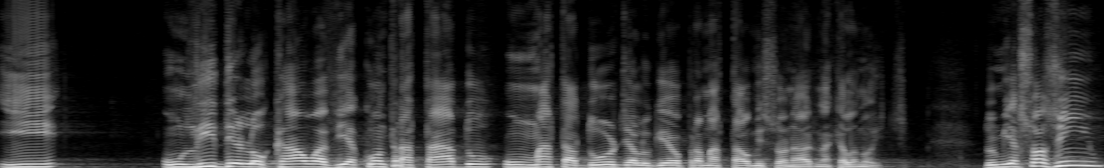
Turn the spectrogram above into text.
E um líder local havia contratado um matador de aluguel para matar o missionário naquela noite. Dormia sozinho,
